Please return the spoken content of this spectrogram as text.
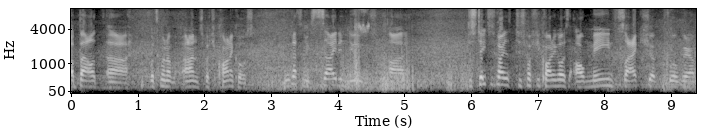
about uh, what's going on in Special Chronicles. We've got some exciting news. Uh, stay subscribed to Special Chronicles, our main flagship program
